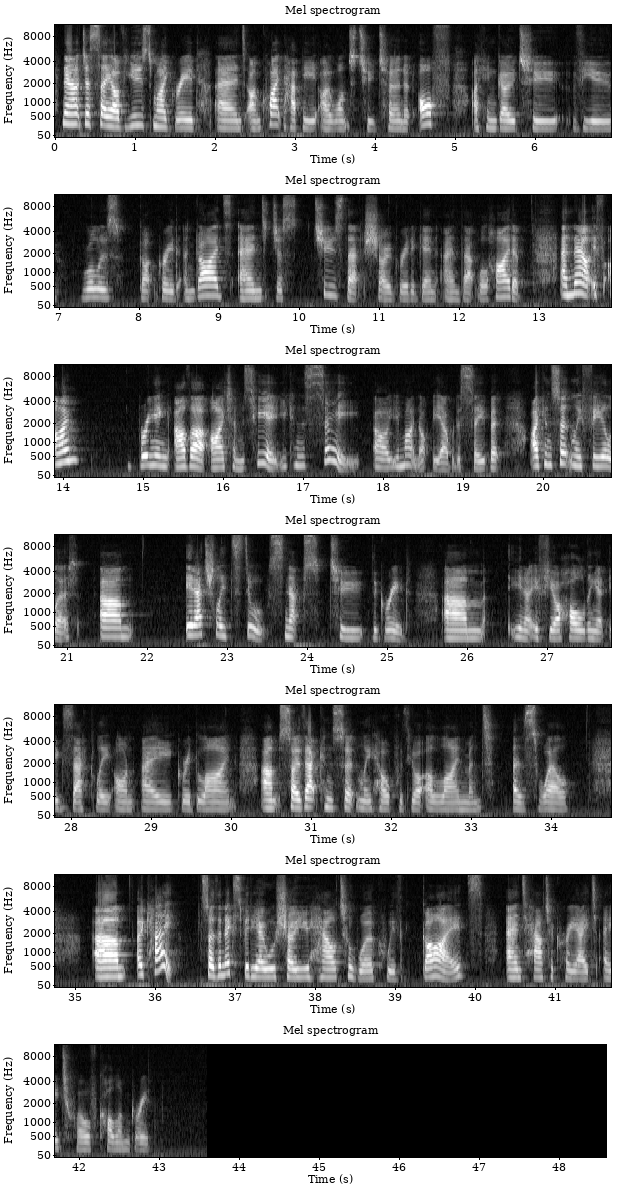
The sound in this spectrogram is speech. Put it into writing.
Now just say I've used my grid and I'm quite happy I want to turn it off. I can go to view rulers, grid and guides and just choose that show grid again and that will hide it. And now if I'm bringing other items here, you can see, oh, you might not be able to see, but I can certainly feel it. Um, it actually still snaps to the grid. Um, you know, if you're holding it exactly on a grid line. Um, so that can certainly help with your alignment as well. Um, okay, so the next video will show you how to work with guides and how to create a 12 column grid.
